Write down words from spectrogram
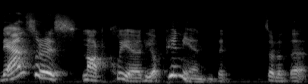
the answer is not clear. The opinion, that sort of the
